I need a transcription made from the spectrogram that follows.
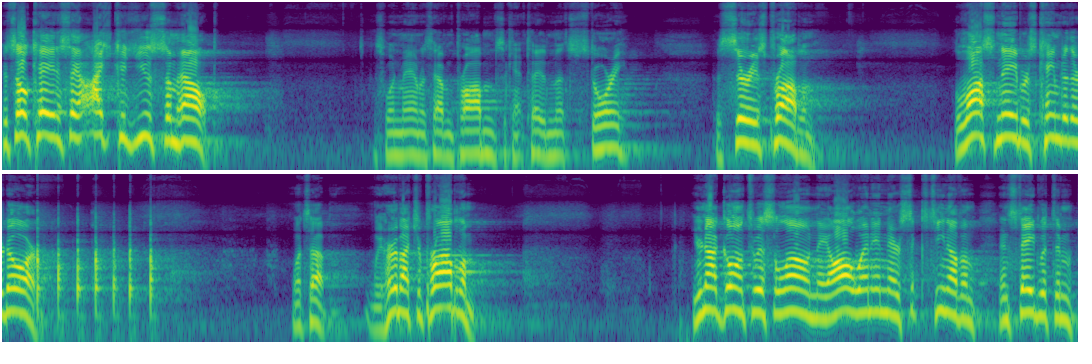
It's okay to say, I could use some help. This one man was having problems. I can't tell you the story. A serious problem. Lost neighbors came to their door. What's up? We heard about your problem. You're not going through this alone. They all went in there, 16 of them, and stayed with him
